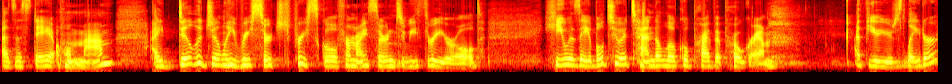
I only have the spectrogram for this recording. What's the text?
As a stay-at-home mom, I diligently researched preschool for my soon-to-be three-year-old. He was able to attend a local private program. A few years later,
